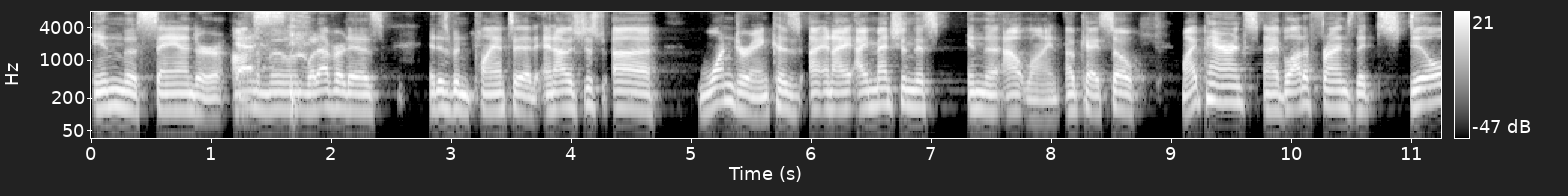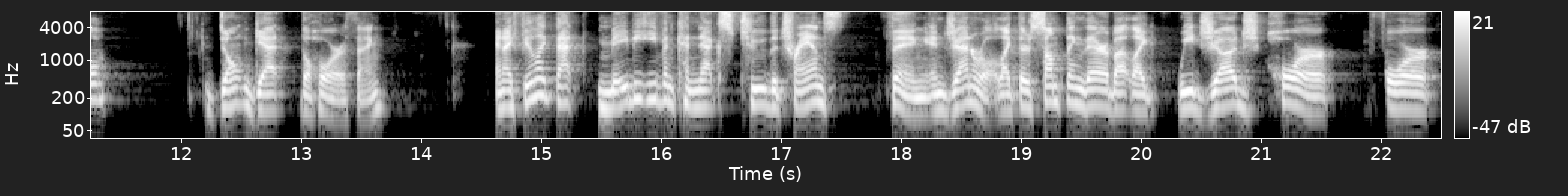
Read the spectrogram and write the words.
in the sand or yes. on the moon, whatever it is, it has been planted. And I was just uh, wondering because, uh, and I, I mentioned this in the outline. Okay, so my parents, and I have a lot of friends that still don't get the horror thing. And I feel like that maybe even connects to the trans thing in general. Like there's something there about like we judge horror for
